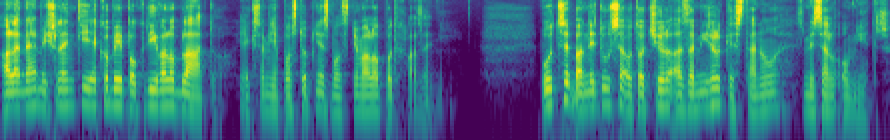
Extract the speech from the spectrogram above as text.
ale mé myšlenky jako by pokrývalo bláto, jak se mě postupně zmocňovalo podchlazení. Vůdce banditů se otočil a zamířil ke stanu, zmizel uvnitř.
